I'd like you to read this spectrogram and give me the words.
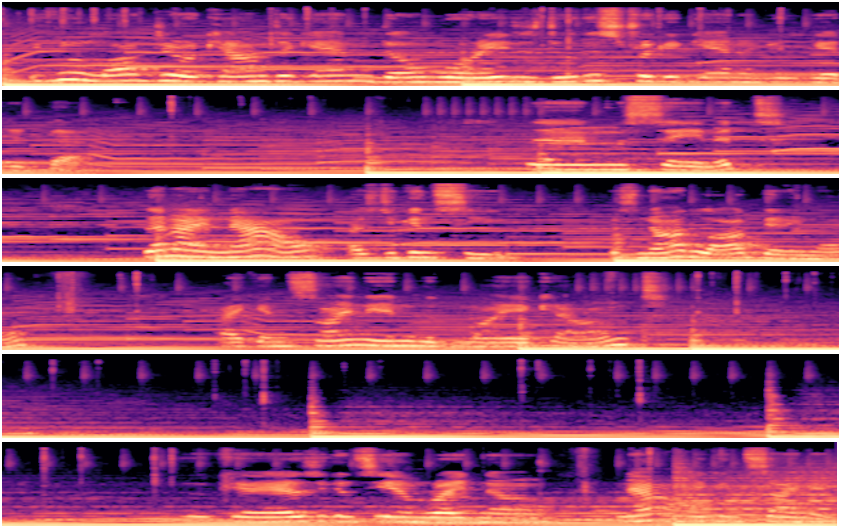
if you logged your account again don't worry just do this trick again and you'll get it back. Then save it. Then I now as you can see it's not logged anymore. I can sign in with my account. Okay as you can see I'm right now now I can sign in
